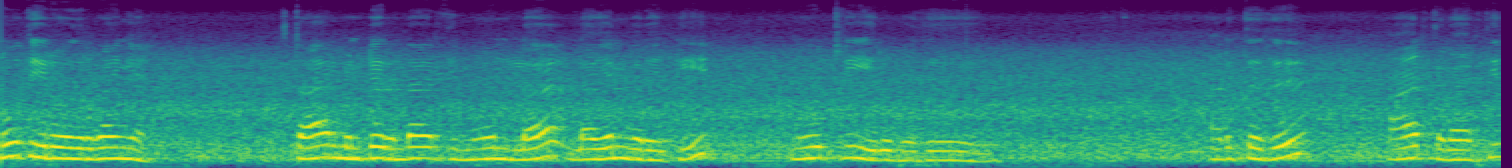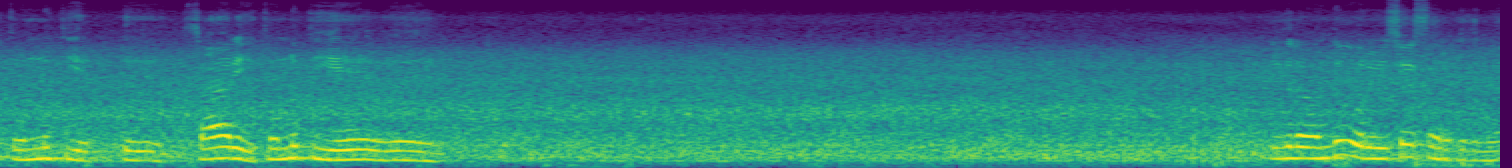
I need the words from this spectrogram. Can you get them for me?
நூற்றி இருபது ரூபாய்ங்க. ஸ்டார் மின்ட்டு ரெண்டாயிரத்தி மூணில் லயன் வெரைட்டி நூற்றி இருபது. அடுத்தது ஆயிரத்தி தொள்ளாயிரத்தி தொண்ணூற்றி எட்டு. சாரி தொண்ணூற்றி ஏழு. இதில் வந்து ஒரு விசேஷம் இருக்குதுங்க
